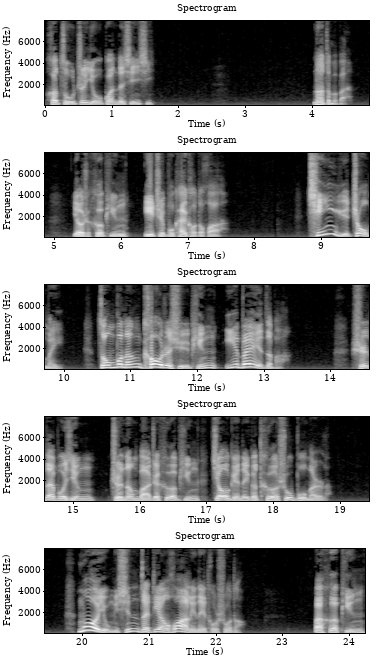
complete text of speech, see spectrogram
和组织有关的信息。那怎么办？要是贺平一直不开口的话？秦宇皱眉，总不能扣着许平一辈子吧？实在不行，只能把这贺平交给那个特殊部门了。莫永新在电话里那头说道：“把贺平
